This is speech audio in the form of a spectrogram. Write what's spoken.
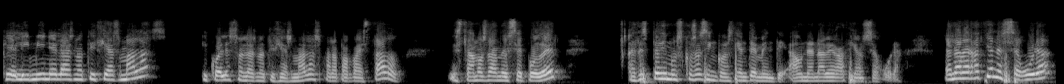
que elimine las noticias malas? ¿Y cuáles son las noticias malas para papá Estado? ¿Estamos dando ese poder? A veces pedimos cosas inconscientemente a una navegación segura. La navegación es segura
